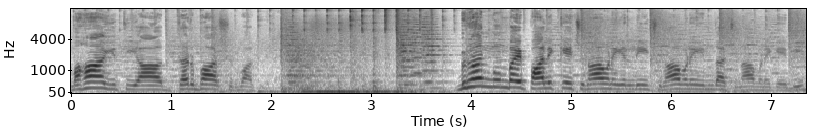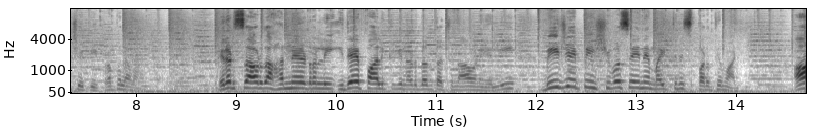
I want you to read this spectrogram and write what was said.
ಮಹಾಯುತಿಯ ದರ್ಬಾರ್ ಶುರುವಾಗಿದೆ. ಬೃಹನ್ ಮುಂಬೈ ಪಾಲಿಕೆ ಚುನಾವಣೆಯಲ್ಲಿ ಚುನಾವಣೆಯಿಂದ ಚುನಾವಣೆಗೆ ಬಿಜೆಪಿ ಪ್ರಬಲವಾಗಿದೆ. ಎರಡ್ ಸಾವಿರದ ಹನ್ನೆರಡರಲ್ಲಿ ಇದೇ ಪಾಲಿಕೆಗೆ ನಡೆದಂಥ ಚುನಾವಣೆಯಲ್ಲಿ ಬಿಜೆಪಿ ಶಿವಸೇನೆ ಮೈತ್ರಿ ಸ್ಪರ್ಧೆ ಮಾಡಿತ್ತು. ಆ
